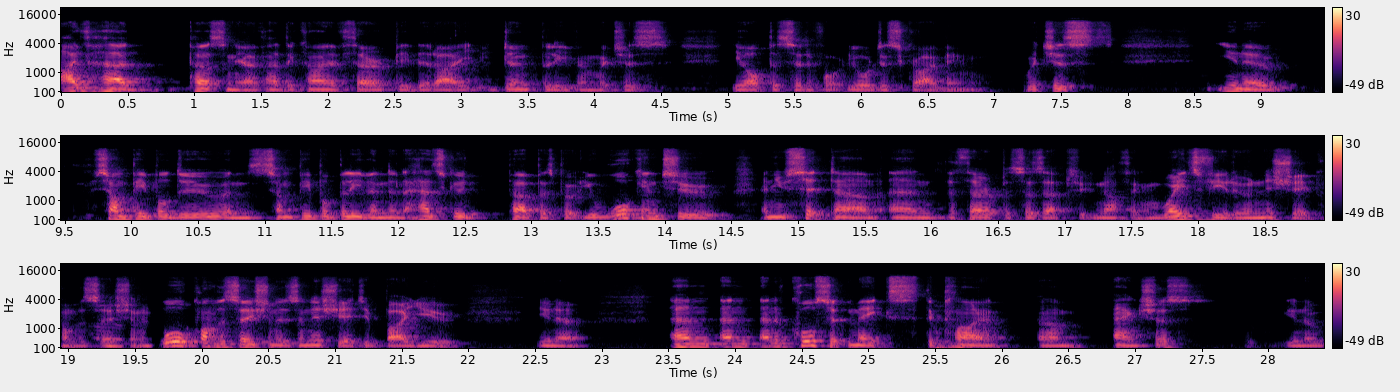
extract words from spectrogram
I've had personally, I've had the kind of therapy that I don't believe in, which is the opposite of what you're describing, which is, you know, some people do and some people believe in and it has good purpose but you walk into and you sit down and the therapist says absolutely nothing and waits for you to initiate conversation mm-hmm. all conversation is initiated by you you know and and and of course it makes the client um, anxious. You know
